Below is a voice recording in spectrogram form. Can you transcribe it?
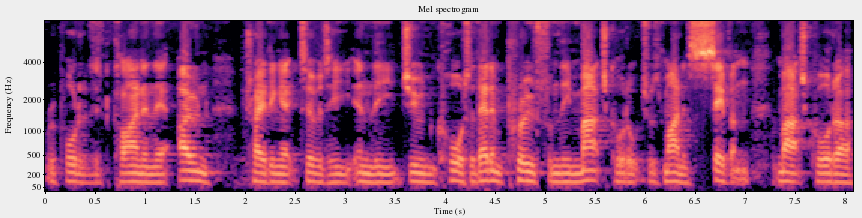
reported a decline in their own trading activity in the June quarter. That improved from the March quarter, which was minus seven. March quarter,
